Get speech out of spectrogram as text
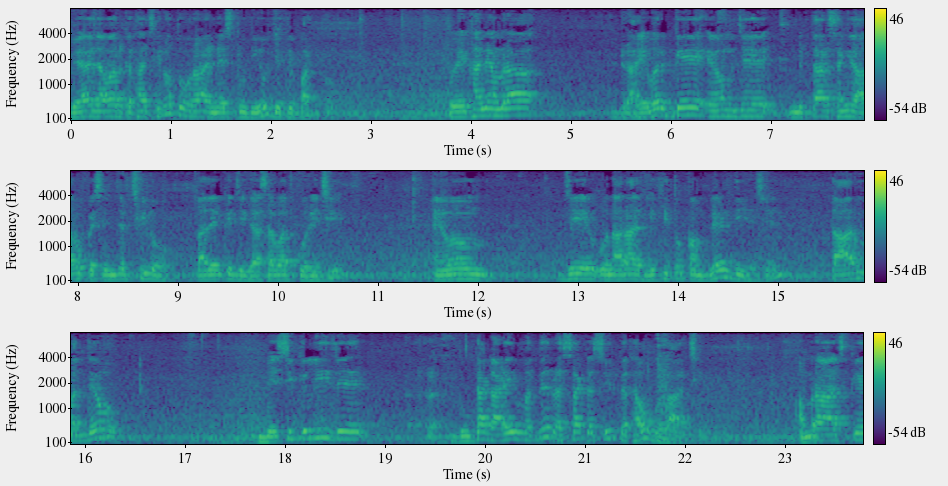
গয়া যাওয়ার কথা ছিল, তো ওরা এনএস টু দিয়েও যেতে পারতো। তো এখানে আমরা ড্রাইভারকে এবং যে মৃতার সঙ্গে আরও প্যাসেঞ্জার ছিল, তাদেরকে জিজ্ঞাসাবাদ করেছি। এবং যে ওনারা লিখিত কমপ্লেন দিয়েছেন, তার মধ্যেও বেসিক্যালি যে দুটা গাড়ির মধ্যে রসাকসির কথাও বলা আছে। আমরা আজকে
